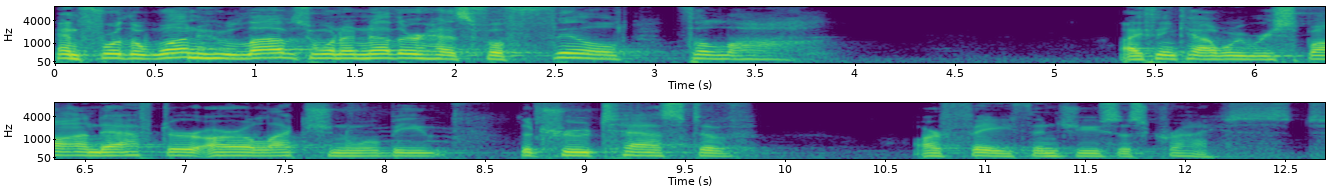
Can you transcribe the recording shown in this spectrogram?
and for the one who loves one another has fulfilled the law. I think how we respond after our election will be the true test of our faith in Jesus Christ.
